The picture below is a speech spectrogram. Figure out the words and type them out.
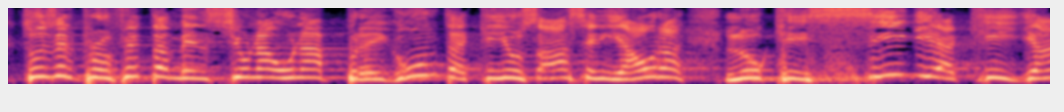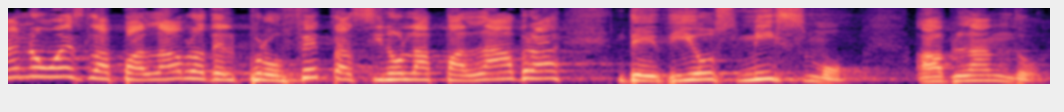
Entonces el profeta menciona una pregunta que ellos hacen y ahora lo que sigue aquí ya no es la palabra del profeta, sino la palabra de Dios mismo hablando.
